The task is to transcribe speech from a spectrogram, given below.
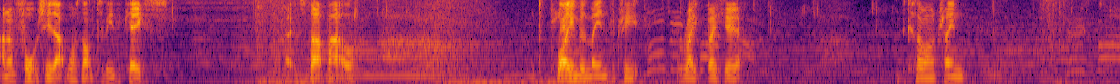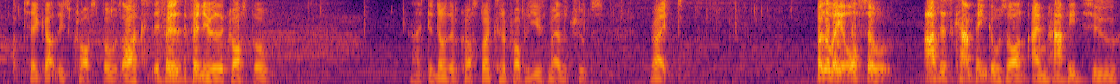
And unfortunately that was not to be the case. Right, start battle. Deploying with my infantry right by here. Because I want to try and take out these crossbows. Oh, if I, if I knew the crossbow. I didn't know they were crossbow. I could have probably used my other troops. Right. By the way, also, as this campaign goes on, I'm happy to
